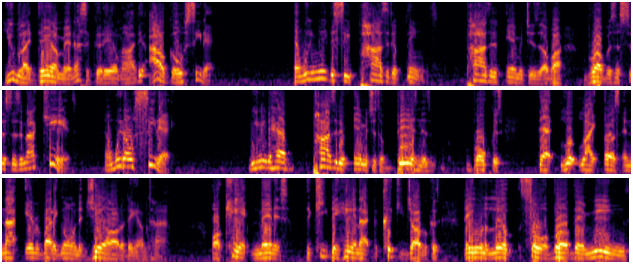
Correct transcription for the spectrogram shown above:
you'd be like, damn man, that's a good damn idea. I'll go see that. And we need to see positive things, positive images of our brothers and sisters and our kids. And we don't see that. We need to have positive images of business brokers that look like us and not everybody going to jail all the damn time or can't manage to keep their hand out the cookie jar because they want to live so above their means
